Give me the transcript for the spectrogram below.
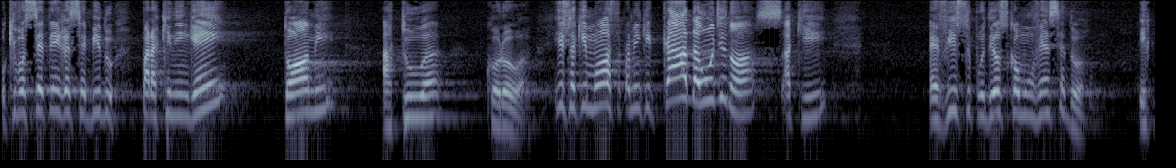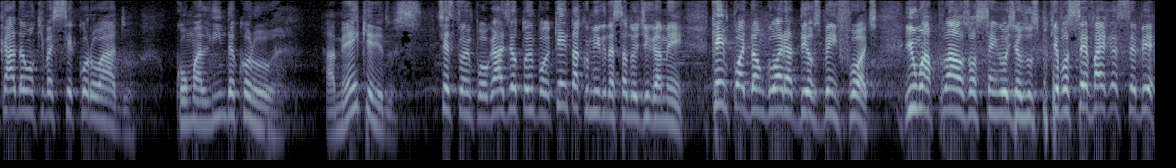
o que você tem recebido, para que ninguém tome a tua coroa. Isso aqui mostra para mim que cada um de nós aqui é visto por Deus como um vencedor. E cada um aqui vai ser coroado com uma linda coroa. Amém, queridos? Vocês estão empolgados? Eu estou empolgado. Quem está comigo nessa noite, diga amém. Quem pode dar um glória a Deus bem forte? E um aplauso ao Senhor Jesus, porque você vai receber,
